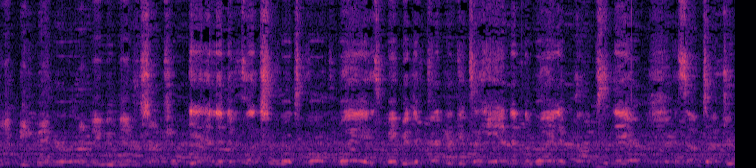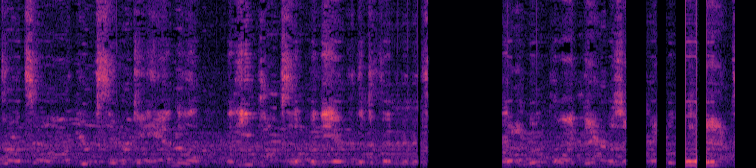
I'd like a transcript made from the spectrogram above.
Might be bigger than maybe an interception. Yeah, and the deflection works both ways. Maybe a defender gets a hand in the way and it pops in the air. And sometimes you throw it so hard your receiver can't handle it, and he pops it up in the air for the defender to But a moot point there is able to connect.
